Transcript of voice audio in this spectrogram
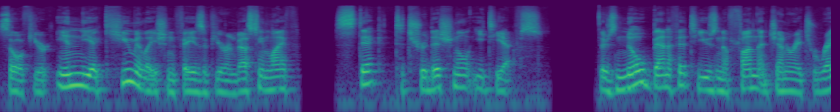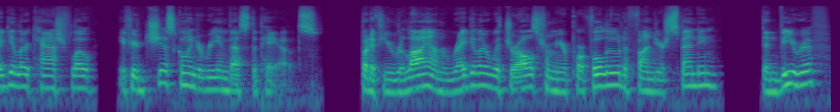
So if you're in the accumulation phase of your investing life, stick to traditional ETFs. There's no benefit to using a fund that generates regular cash flow if you're just going to reinvest the payouts. But if you rely on regular withdrawals from your portfolio to fund your spending, then VRIF,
